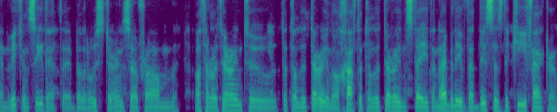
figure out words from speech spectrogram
And, we can see that uh, Belarus turns from authoritarian to totalitarian or half totalitarian state. And I believe that this is the key factor.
